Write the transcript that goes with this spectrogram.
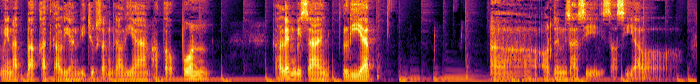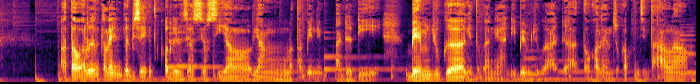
minat bakat kalian di jurusan kalian ataupun kalian bisa lihat uh, organisasi sosial atau kalian juga bisa ikut organisasi sosial yang notabene ada di BEM juga gitu kan ya. Di BEM juga ada. Atau kalian suka pencinta alam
